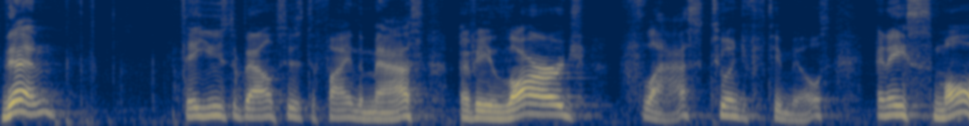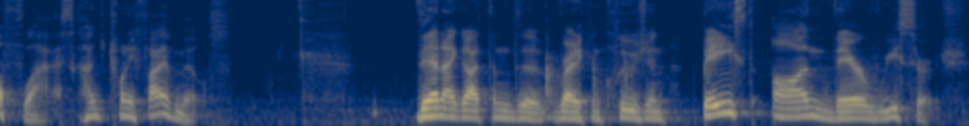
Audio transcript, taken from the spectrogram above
Then they used the balances to find the mass of a large flask, 250 mils, and a small flask, 125 mils. Then I got them to write a conclusion based on their research.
